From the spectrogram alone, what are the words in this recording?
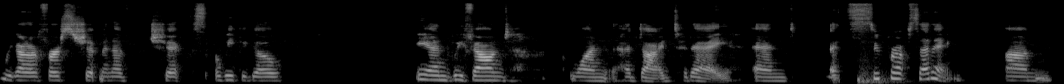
we got our first shipment of chicks a week ago, and we found one had died today, and it's super upsetting. Um,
